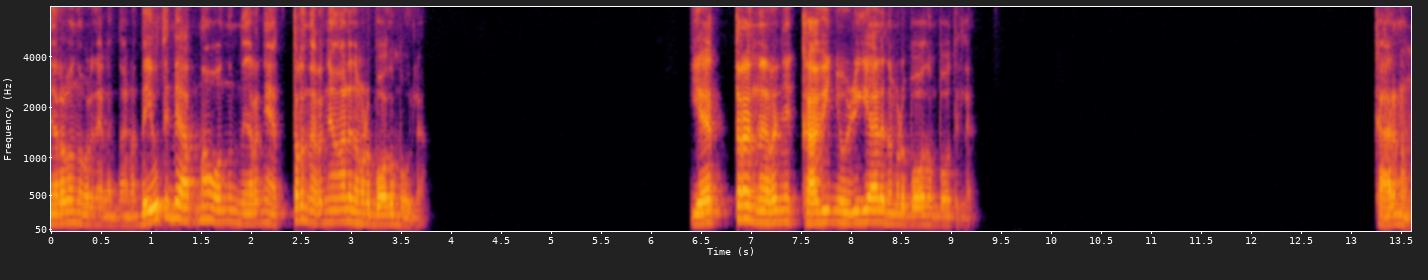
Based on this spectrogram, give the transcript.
നിറവെന്ന് പറഞ്ഞാൽ എന്താണ്? ദൈവത്തിന്റെ ആത്മാവ് ഒന്ന് നിറഞ്ഞ എത്ര നിറഞ്ഞാലും നമ്മുടെ ബോധം പോവില്ല. എത്ര നിറഞ്ഞ് കവിഞ്ഞൊഴുകിയാലും നമ്മുടെ ബോധം പോകത്തില്ല. കാരണം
